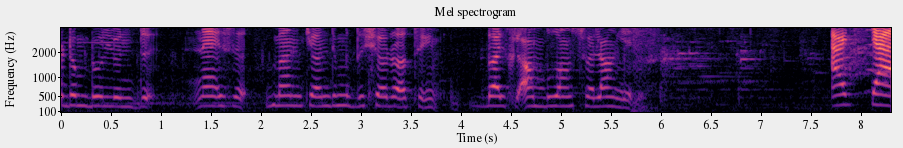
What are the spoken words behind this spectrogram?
Yarım bölündü. Neyse ben kendimi dışarı atayım. Belki ambulans falan gelir. Akka,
